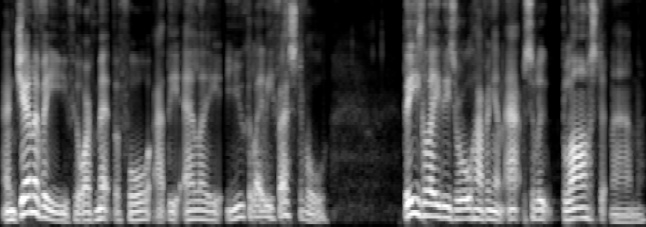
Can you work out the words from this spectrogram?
and Genevieve, who I've met before at the LA Ukulele Festival. These ladies are all having an absolute blast at NAMM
